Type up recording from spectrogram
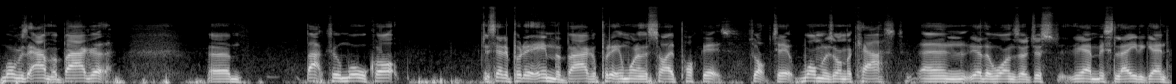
one was out of my bag at um, back to Walcott instead of putting it in my bag, I put it in one of the side pockets, dropped it. One was on the cast, and the other ones are just yeah mislaid again.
